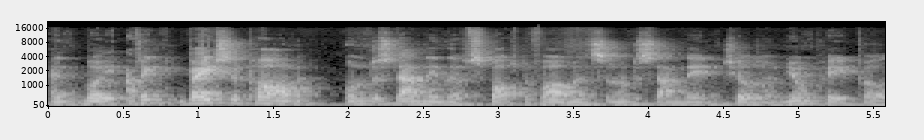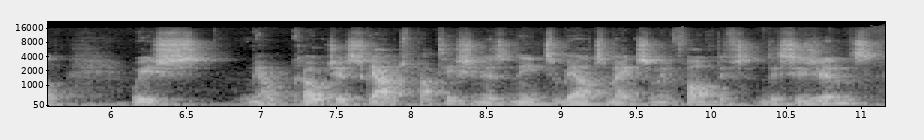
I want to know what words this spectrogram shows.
And but I think based upon understanding the sports performance and understanding children and young people, we you know coaches, scouts, practitioners need to be able to make some informed decisions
